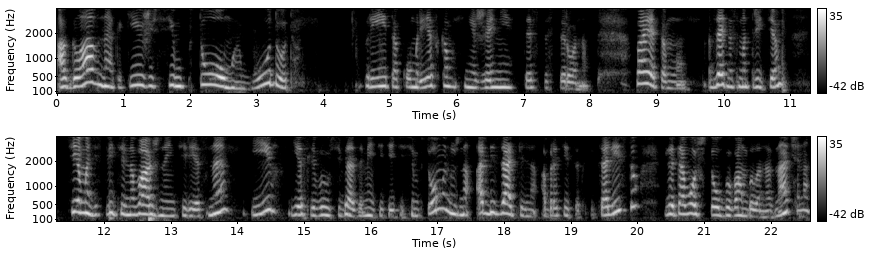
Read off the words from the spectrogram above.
А главное, какие же симптомы будут при таком резком снижении тестостерона. Поэтому обязательно смотрите. Тема действительно важная, интересная. И если вы у себя заметите эти симптомы, нужно обязательно обратиться к специалисту для того, чтобы вам было назначено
